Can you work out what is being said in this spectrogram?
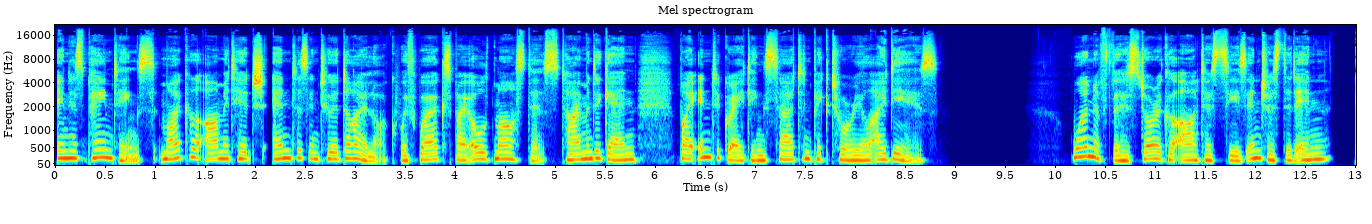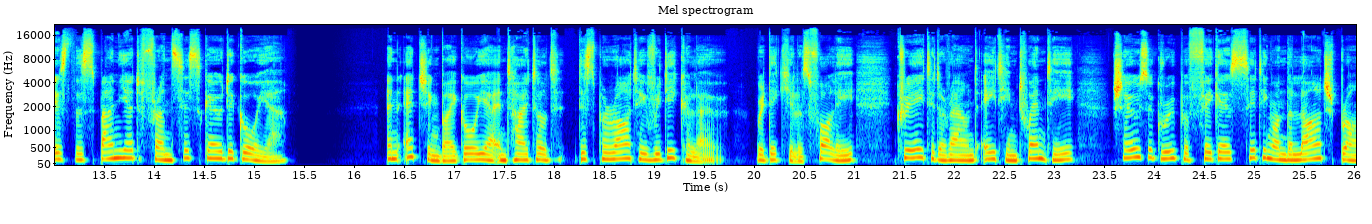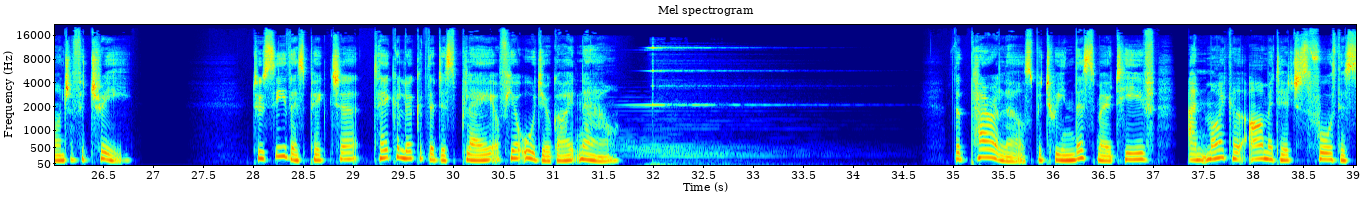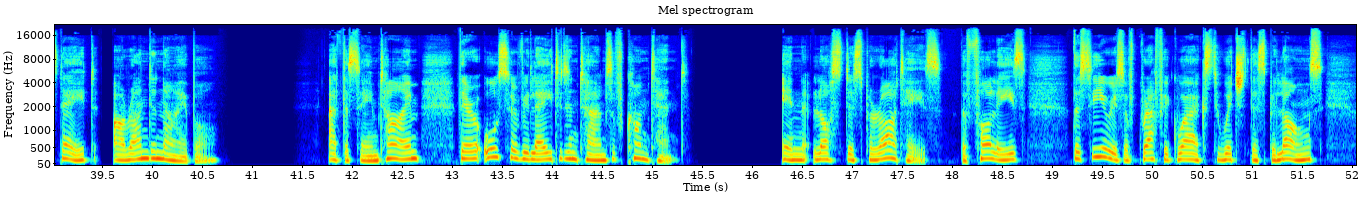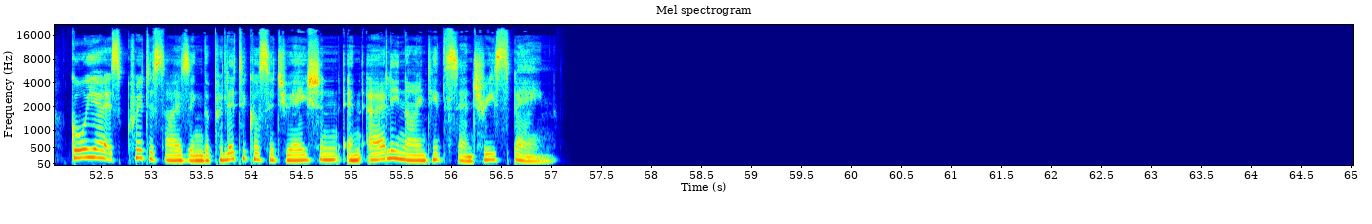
In his paintings, Michael Armitage enters into a dialogue with works by old masters time and again by integrating certain pictorial ideas. One of the historical artists he is interested in is the Spaniard Francisco de Goya. An etching by Goya entitled Disparate Ridiculo, Ridiculous Folly, created around 1820, shows a group of figures sitting on the large branch of a tree. To see this picture, take a look at the display of your audio guide now. The parallels between this motif and Michael Armitage's Fourth Estate are undeniable. At the same time, they are also related in terms of content. In Los Disparates, The Follies, the series of graphic works to which this belongs, Goya is criticizing the political situation in early 19th century Spain.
